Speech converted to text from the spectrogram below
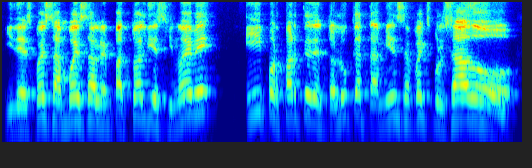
y después Zambuesa lo empató al 19 y por parte del Toluca también se fue expulsado,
